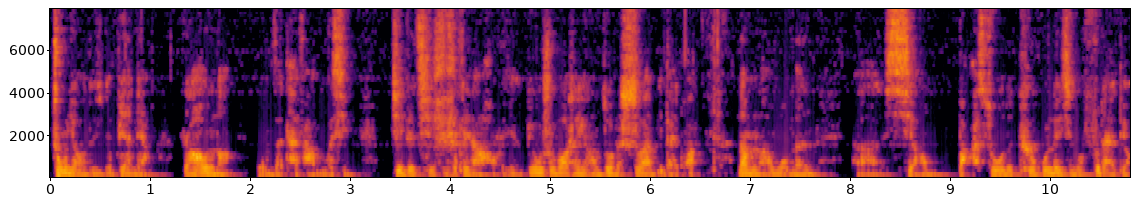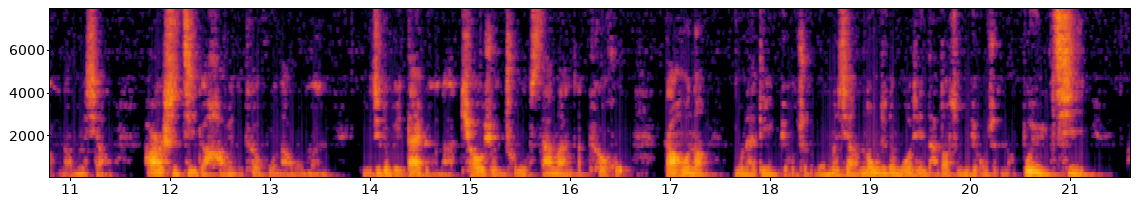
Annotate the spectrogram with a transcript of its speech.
重要的一个变量，然后呢，我们再开发模型。这个其实是非常好的。比如说，包商银行做了十万笔贷款，那么呢，我们啊想把所有的客户类型都覆盖掉，那我们想。二十几个行业的客户呢，我们以这个为代表呢，挑选出三万的客户，然后呢，我们来定义标准。我们想弄这个模型达到什么标准呢？不逾期啊，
